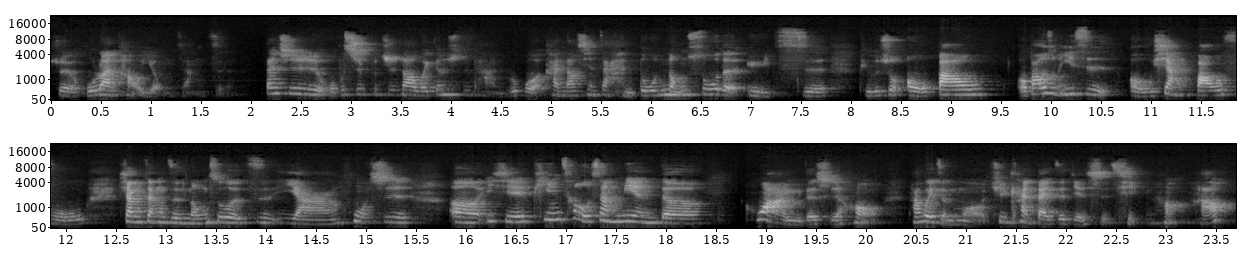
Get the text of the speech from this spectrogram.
所以胡乱套用这样子。但是我不是不知道，维根斯坦如果看到现在很多浓缩的语词，比如说偶包。偶包什么意思？偶像包袱，像这样子浓缩的字义啊，或是呃一些拼凑上面的话语的时候，他会怎么去看待这件事情？哈，好，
